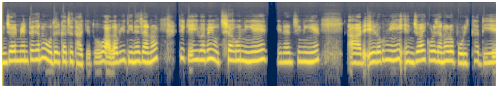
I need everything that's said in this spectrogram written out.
এনজয়মেন্টটা যেন ওদের কাছে থাকে। তো আগামী দিনে যেন ঠিক এইভাবেই উৎসাহ নিয়ে এনার্জি নিয়ে। আর এরকমই এনজয় করে যেন ওরা পরীক্ষা দিয়ে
